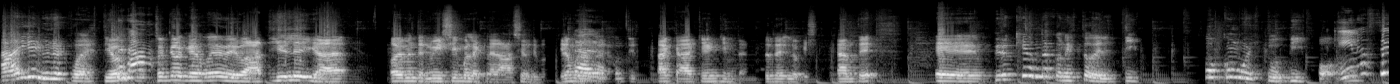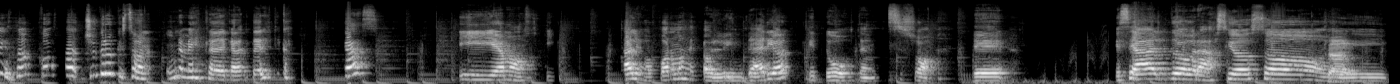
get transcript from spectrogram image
ahí hay una cuestión yo creo que es re debatible y obviamente no hicimos la aclaración, tipo, tiramos Claro. la pregunta y a cada quien que interprete lo que hiciste antes. Eh, pero ¿qué onda con esto del tipo? ¿Cómo, cómo es tu tipo? Y no sé, son cosas, yo creo que son una mezcla de características físicas y, digamos, y tales o formas de o lo interior que te gusten. qué sé yo, eh, que sea alto, gracioso Claro. y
